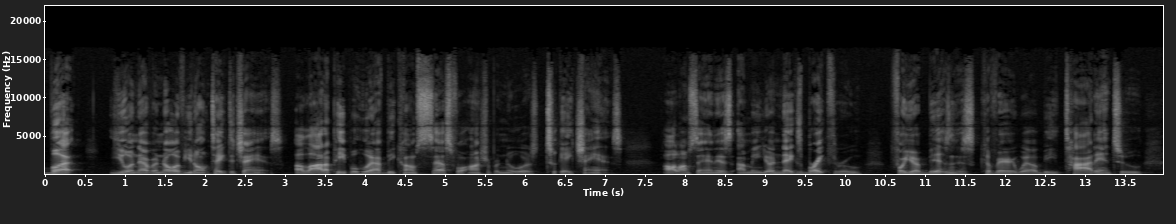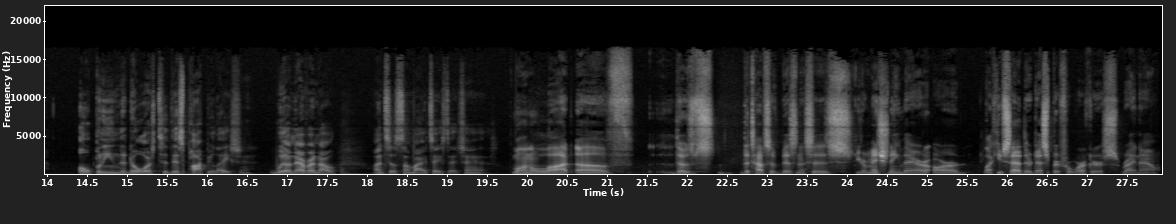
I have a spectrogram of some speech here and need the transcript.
But you'll never know if you don't take the chance. A lot of people who have become successful entrepreneurs took a chance. All I'm saying is, I mean, your next breakthrough for your business could very well be tied into opening the doors to this population. We'll never know until somebody takes that chance. Well, and a lot of those the types of businesses you're mentioning there are, like you said, they're desperate for workers right now.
